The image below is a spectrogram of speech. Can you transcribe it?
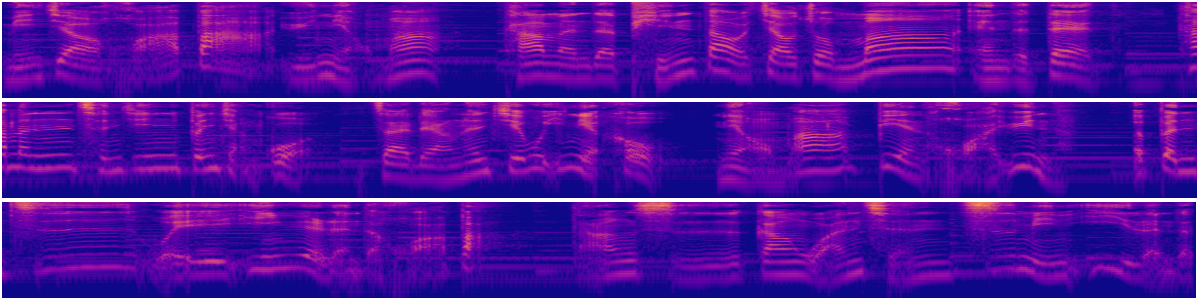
名叫华爸与鸟妈，他们的频道叫做 Mom and Dad。他们曾经分享过，在两人结婚一年后，鸟妈便怀孕了，而本职为音乐人的华爸，当时刚完成知名艺人的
